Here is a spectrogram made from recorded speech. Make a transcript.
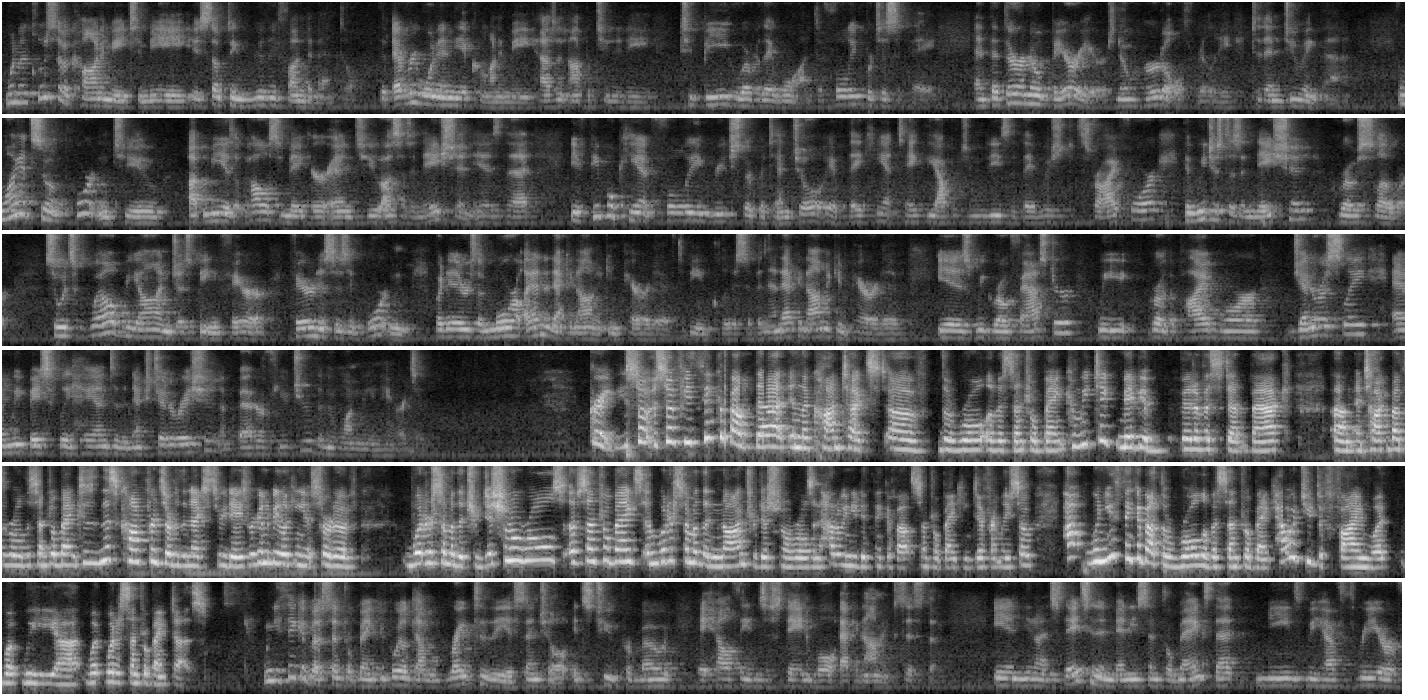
Well, an inclusive economy to me is something really fundamental, that everyone in the economy has an opportunity to be whoever they want, to fully participate, and that there are no barriers, no hurdles really to them doing that. And why it's so important to uh, me as a policymaker and to us as a nation is that if people can't fully reach their potential, if they can't take the opportunities that they wish to strive for, then we just as a nation grow slower. So it's well beyond just being fair fairness is important, but there's a moral and an economic imperative to be inclusive. And an economic imperative is we grow faster, we grow the pie more generously, and we basically hand to the next generation a better future than the one we inherited. Great. So, so if you think about that in the context of the role of a central bank, can we take maybe a bit of a step back um, and talk about the role of the central bank? Because in this conference over the next three days, we're going to be looking at sort of what are some of the traditional roles of central banks and what are some of the non-traditional roles and how do we need to think about central banking differently? So how, when you think about the role of a central bank, how would you define what, what, we, uh, what, what a central bank does? When you think of a central bank, you boil it down right to the essential. It's to promote a healthy and sustainable economic system. In the United States and in many central banks, that means we have three or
